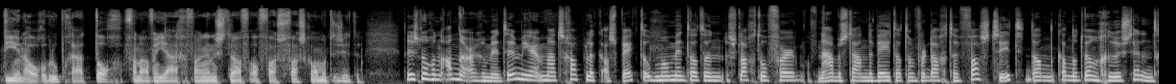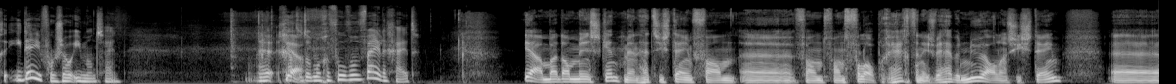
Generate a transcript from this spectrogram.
die in hoger beroep gaat... toch vanaf een jaar gevangenisstraf alvast vast komen te zitten. Er is nog een ander argument, hè? meer een maatschappelijk aspect. Op het moment dat een slachtoffer of nabestaande weet... dat een verdachte vastzit... dan kan dat wel een geruststellend idee voor zo iemand zijn. Uh, gaat ja. het om een gevoel van veiligheid? Ja, maar dan miskent men het systeem van, uh, van, van voorlopige hechtenis. We hebben nu al een systeem. Uh,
